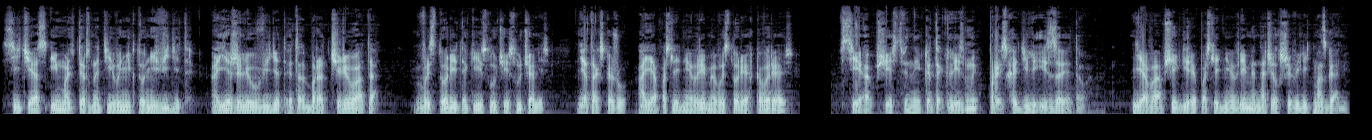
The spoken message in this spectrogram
Сейчас им альтернативы никто не видит, а ежели увидят, этот брат чревато. В истории такие случаи случались. Я так скажу, а я последнее время в историях ковыряюсь. Все общественные катаклизмы происходили из-за этого. Я вообще, Гиря, последнее время начал шевелить мозгами.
